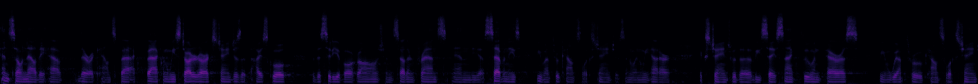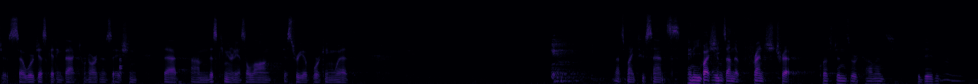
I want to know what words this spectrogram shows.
and so now they have their accounts back. Back when we started our exchanges at the high school with the city of Orange in southern France in the uh, 70s, we went through council exchanges. And when we had our exchange with the Lycée Saint-Cloud in Paris, we went through council exchanges. So we're just getting back to an organization that um, this community has a long history of working with. That's my two cents. Any- Questions on the French trip? Questions or comments for David?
